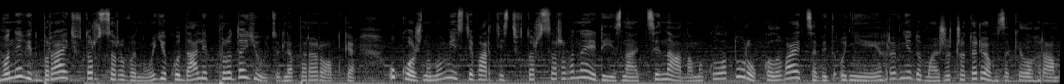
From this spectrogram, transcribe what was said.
вони відбирають вторсировину, яку далі продають для переробки. У кожному місті вартість вторсировини різна. Ціна на макулатуру коливається від однієї гривні до майже 4 за кілограм.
